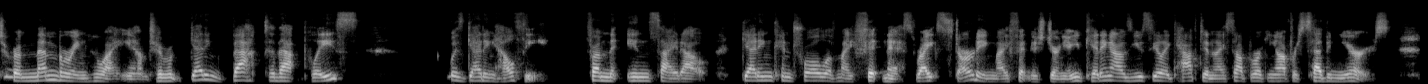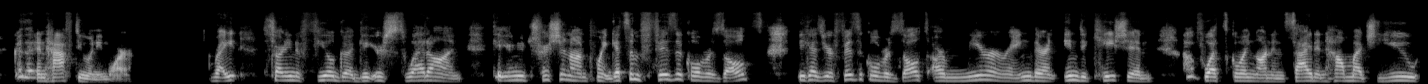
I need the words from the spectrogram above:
to remembering who I am, to getting back to that place was getting healthy from the inside out, getting control of my fitness, right? Starting my fitness journey. Are you kidding? I was UCLA captain and I stopped working out for seven years because I didn't have to anymore. Right? Starting to feel good, get your sweat on, get your nutrition on point, get some physical results because your physical results are mirroring, they're an indication of what's going on inside and how much you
